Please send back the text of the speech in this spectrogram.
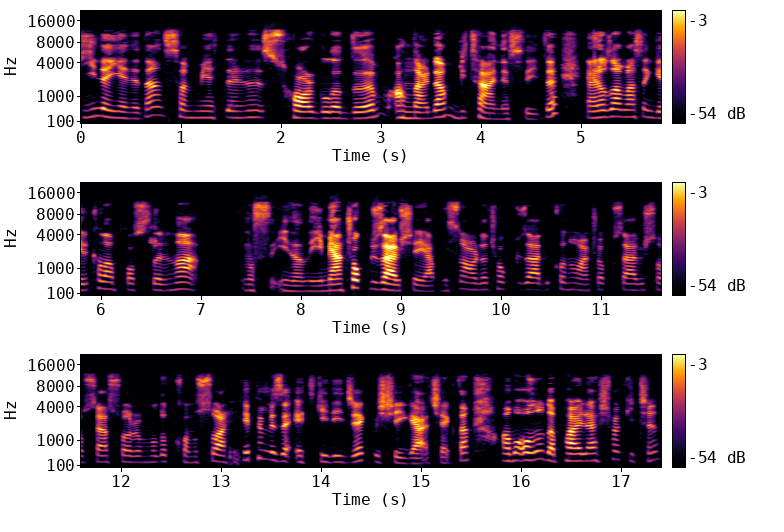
yine yeniden samimiyetlerini sorguladığım anlardan bir tanesiydi. Yani o zaman ben senin geri kalan postlarına nasıl inanayım? Yani çok güzel bir şey yapmışsın. Orada çok güzel bir konu var. Çok güzel bir sosyal sorumluluk konusu var. Hepimizi etkileyecek bir şey gerçekten. Ama onu da paylaşmak için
